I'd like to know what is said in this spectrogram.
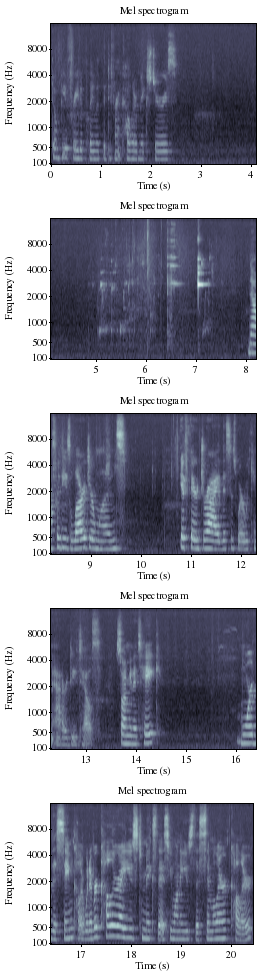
Don't be afraid to play with the different color mixtures. Now for these larger ones, if they're dry, this is where we can add our details. So I'm gonna take more of the same color, whatever color I use to mix this, you wanna use the similar color.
